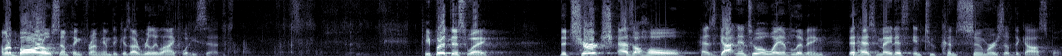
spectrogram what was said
I'm going to borrow something from him because I really like what he said. He put it this way The church as a whole has gotten into a way of living that has made us into consumers of the gospel.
